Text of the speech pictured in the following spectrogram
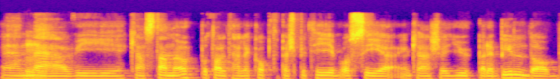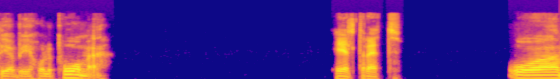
Eh, mm. När vi kan stanna upp och ta lite helikopterperspektiv och se en kanske djupare bild av det vi håller på med. Helt rätt. Och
